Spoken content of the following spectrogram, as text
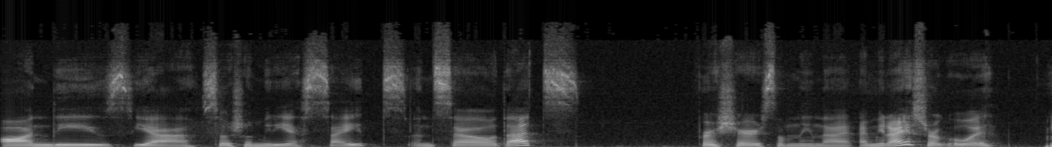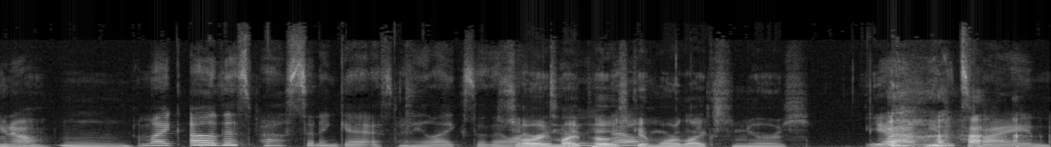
on these yeah social media sites and so that's for sure something that i mean i struggle with you know i'm like oh this post didn't get as many likes as i wanted sorry to, my you know? get more likes than yours yeah i mean it's fine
